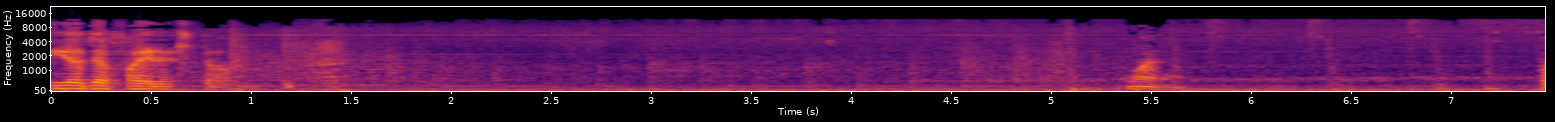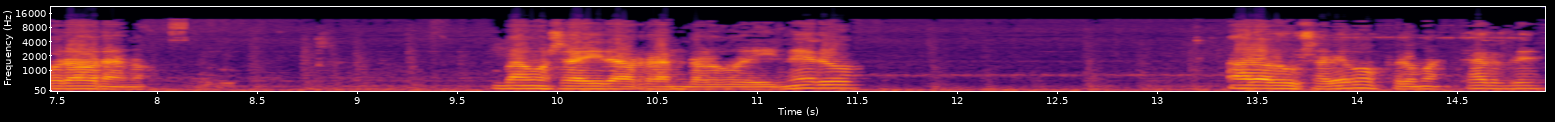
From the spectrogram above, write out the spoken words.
Y otro Firestorm. Bueno, Por ahora no. Vamos a ir ahorrando algo de dinero. Ahora lo usaremos, pero más tarde.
